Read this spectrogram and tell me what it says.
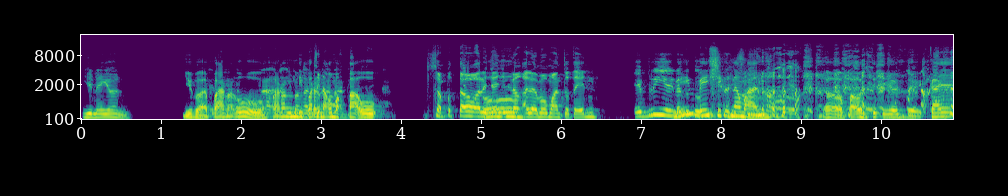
Yun na yun. Di ba? Parang, oo. Wala- Parang hindi pa rin ako makpao. taon ka na dyan, yun lang alam mo 1 to 10. Every year, May basic naman. Oo, paunti yun. eh. Kaya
